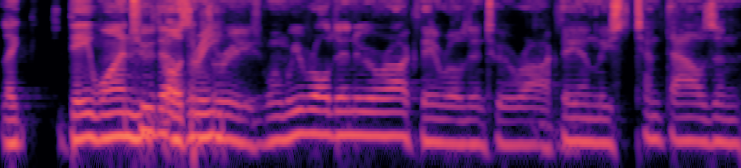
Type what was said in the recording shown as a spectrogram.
Like day one, 03? 2003. When we rolled into Iraq, they rolled into Iraq. They unleashed 10,000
